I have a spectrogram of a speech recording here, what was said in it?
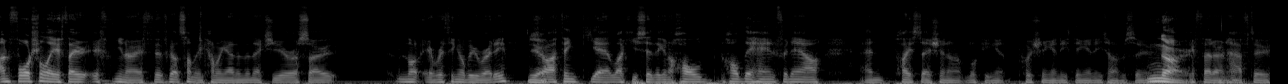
unfortunately, if they, if you know, if they've got something coming out in the next year or so, not everything will be ready. Yeah. So I think, yeah, like you said, they're going to hold hold their hand for now, and PlayStation aren't looking at pushing anything anytime soon. No. if they don't have to.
